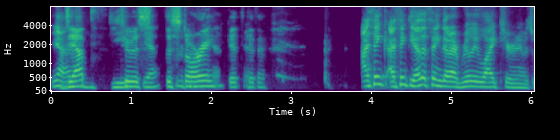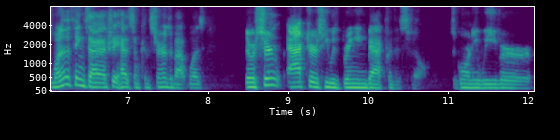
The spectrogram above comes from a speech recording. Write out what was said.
yeah, depth deep, to his, yeah. the Mhm, story? yeah, Get, get that. I think I think the other thing that I really liked here, and it was one of the things I actually had some concerns about, was there were certain actors he was bringing back for this film. Sigourney Weaver,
